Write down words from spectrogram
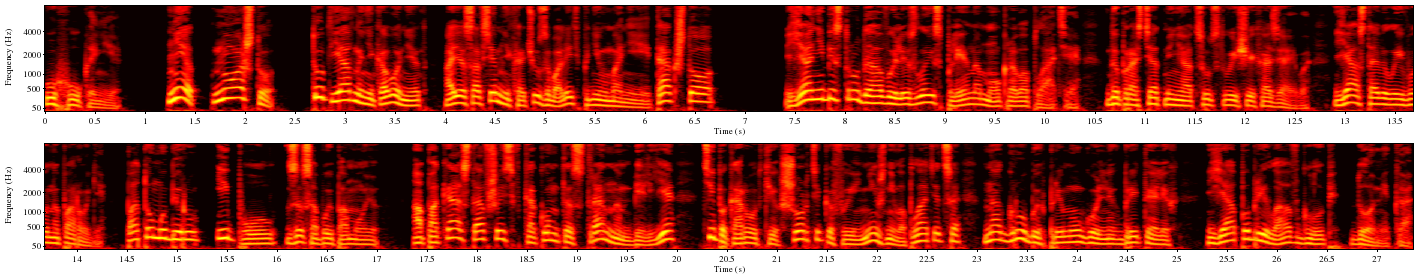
ухуканье. «Нет, ну а что? Тут явно никого нет, а я совсем не хочу заболеть пневмонией, так что... Я не без труда вылезла из плена мокрого платья. Да простят меня отсутствующие хозяева. Я оставила его на пороге. Потом уберу и пол за собой помою. А пока, оставшись в каком-то странном белье, типа коротких шортиков и нижнего платьица, на грубых прямоугольных бретелях, я побрела вглубь домика.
